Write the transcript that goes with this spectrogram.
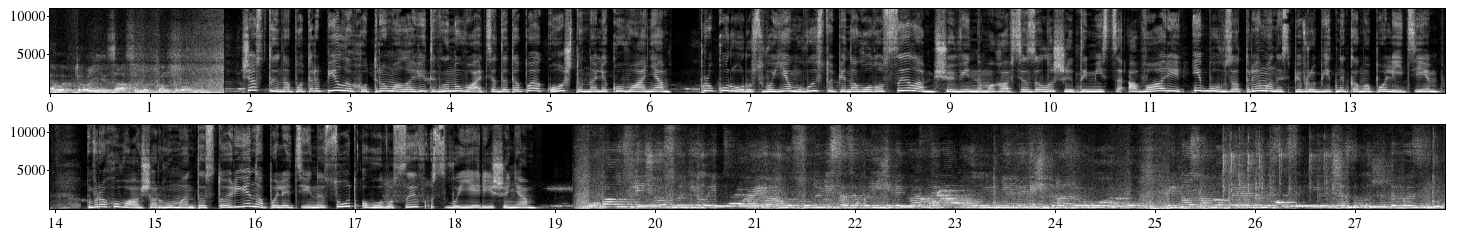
електронні засоби контролю. Частина потерпілих отримала від винуватця ДТП кошти на лікування. Прокурор у своєму виступі наголосила, що він намагався залишити місце аварії і був затриманий співробітниками поліції. Врахувавши аргументи сторін, апеляційний суд оголосив своє рішення. Ухвалу слідчого судді Ленінського районного суду міста Запоріжжя від 29 липня 2022 року відносно Бондаря Дениса Сергійовича залишити без змін.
